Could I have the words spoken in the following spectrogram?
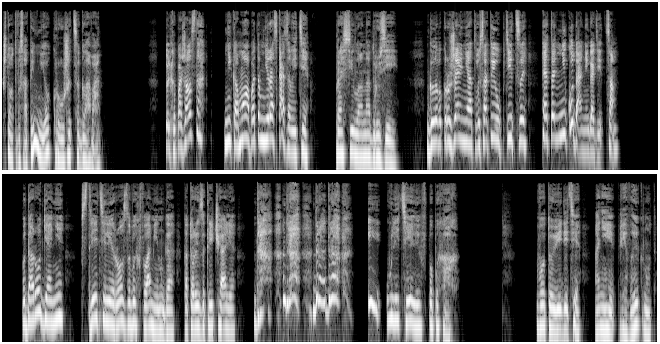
что от высоты у нее кружится голова. «Только, пожалуйста, никому об этом не рассказывайте», — просила она друзей. «Головокружение от высоты у птицы — это никуда не годится». По дороге они встретили розовых фламинго, которые закричали «Дра! Дра! Дра! Дра!» И улетели в попыхах. «Вот увидите, они привыкнут»,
